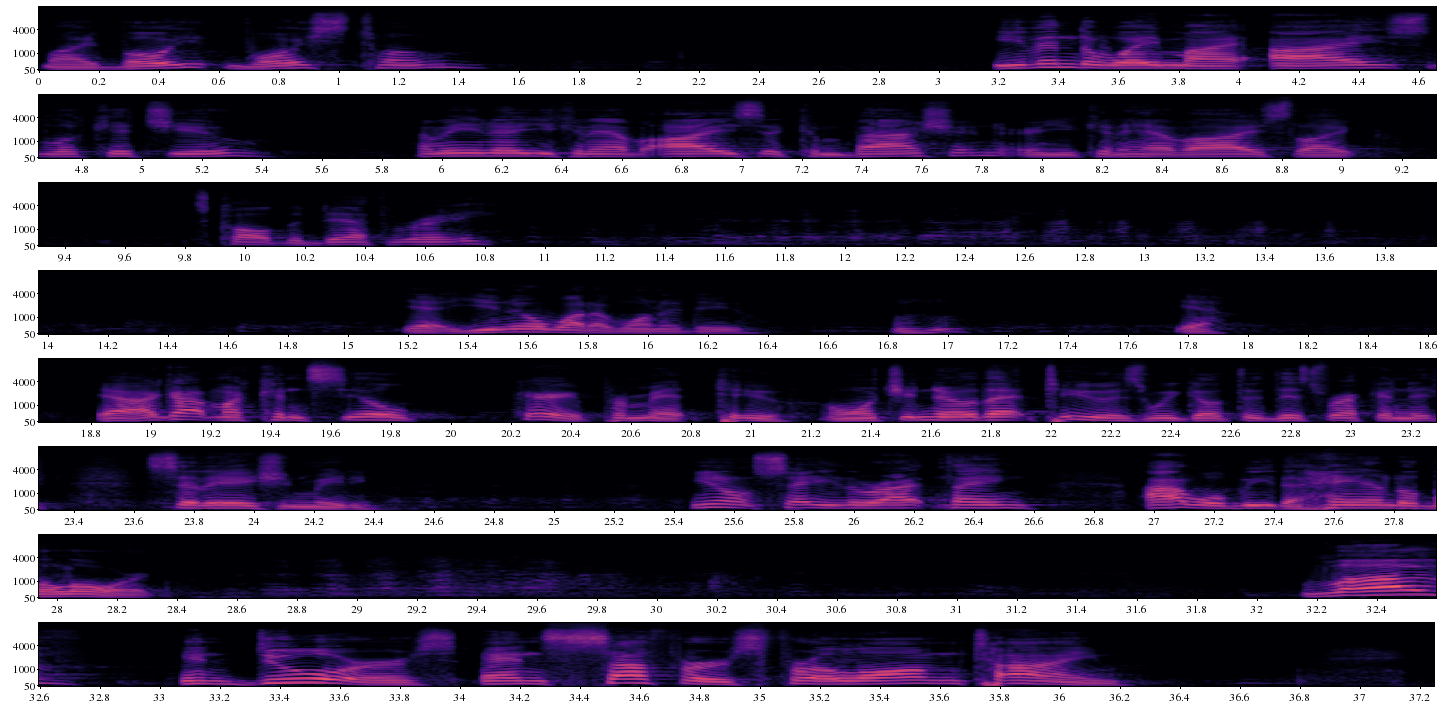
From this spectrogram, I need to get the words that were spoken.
my vo- voice tone, even the way my eyes look at you. I mean, you know you can have eyes of compassion or you can have eyes like it's called the death ray? yeah, you know what I want to do. Mm-hmm. Yeah. Yeah, I got my concealed carry permit too. I want you to know that too as we go through this reconciliation meeting. You don't say the right thing, I will be the hand of the Lord. Love endures and suffers for a long time.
